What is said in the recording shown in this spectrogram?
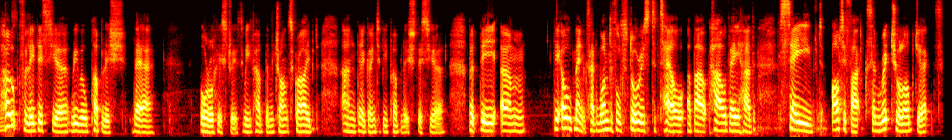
Hopefully, this year we will publish their oral histories. We've had them transcribed and they're going to be published this year. But the, um, the old monks had wonderful stories to tell about how they had saved artifacts and ritual objects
